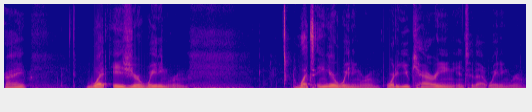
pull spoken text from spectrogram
right? What is your waiting room? What's in your waiting room? What are you carrying into that waiting room?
